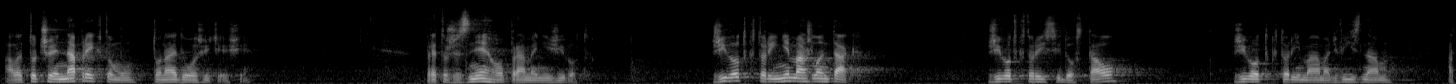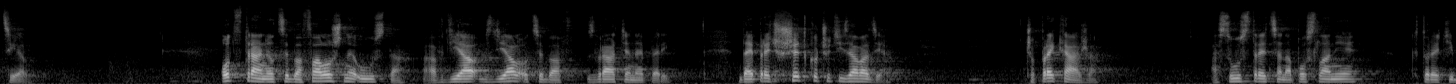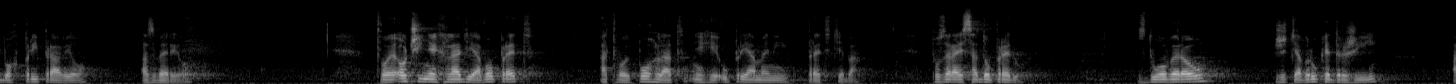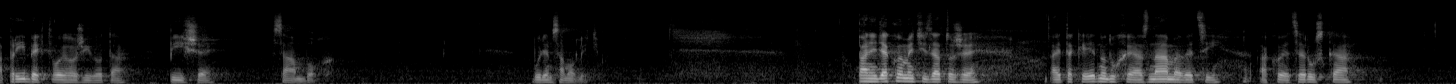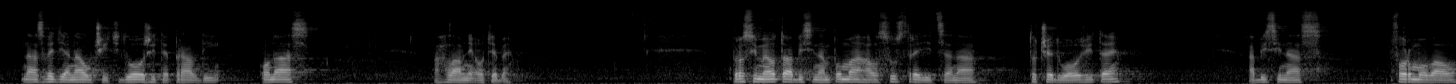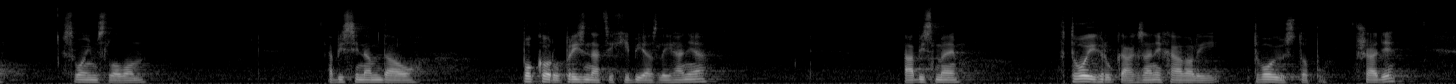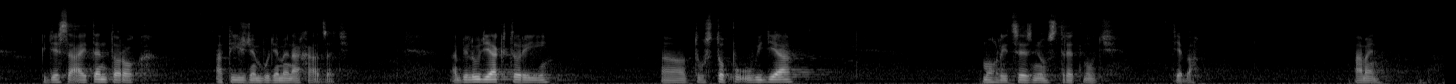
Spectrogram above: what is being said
Ale to, čo je napriek tomu, to najdôležitejšie. Pretože z neho pramení život. Život, ktorý nemáš len tak, Život, ktorý si dostal, život, ktorý má mať význam a cieľ. Odstráň od seba falošné ústa a vzdial od seba zvrátené pery. Daj preč všetko, čo ti zavadzia, čo prekáža a sústreď sa na poslanie, ktoré ti Boh pripravil a zveril. Tvoje oči nech hľadia vopred a tvoj pohľad nech je upriamený pred teba. Pozeraj sa dopredu, s dôverou, že ťa v ruke drží a príbeh tvojho života píše sám Boh. Budem sa modliť. Pane, ďakujeme Ti za to, že aj také jednoduché a známe veci, ako je ceruska, nás vedia naučiť dôležité pravdy o nás a hlavne o Tebe. Prosíme o to, aby si nám pomáhal sústrediť sa na to, čo je dôležité, aby si nás formoval svojim slovom, aby si nám dal pokoru priznať si chyby a zlyhania, aby sme v Tvojich rukách zanechávali Tvoju stopu všade, kde sa aj tento rok a týždeň budeme nachádzať. Aby ľudia, ktorí tú stopu uvidia, mohli cez ňu stretnúť Teba. Amen.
